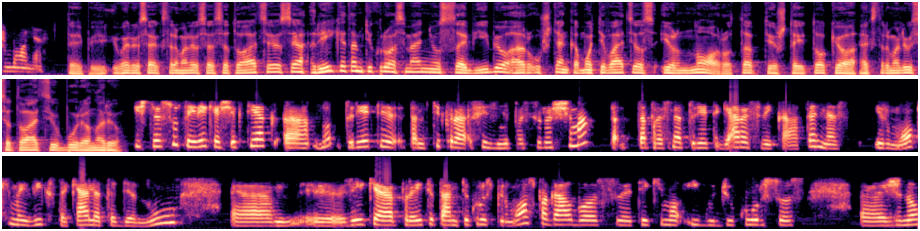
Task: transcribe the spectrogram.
žmonės. Taip, įvairiose ekstremaliuose situacijose reikia tam tikrų asmeninių savybių ar užtenka motivacijos ir noro tapti štai tokio ekstremalių situacijų būrio nariu? Iš tiesų tai reikia šiek tiek nu, turėti tam tikrą fizinį pasiruošimą, ta, ta prasme turėti gerą sveikatą, nes ir mokymai vyksta keletą dienų, e, reikia praeiti tam tikrus pirmos pagalbos teikimo įgūdžių kursus. E, žinau,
